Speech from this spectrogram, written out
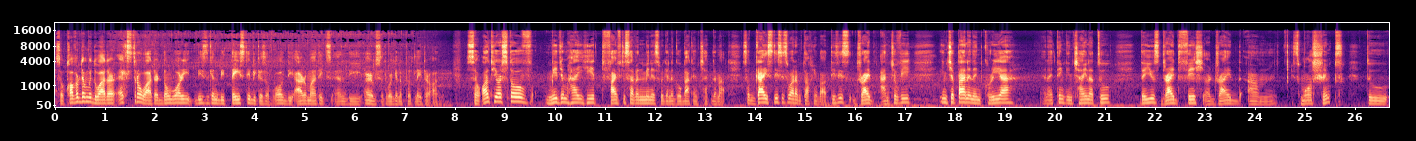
So cover them with water extra water. Don't worry this is going to be tasty because of all the aromatics and the herbs that we're going to put later on. So onto your stove medium high heat five to seven minutes we're to go back and check them out. So guys this is what i'm talking about. This is dried anchovy in japan and in korea and i think in china too they use dried fish or dried um, small shrimps to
